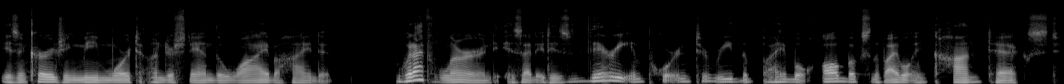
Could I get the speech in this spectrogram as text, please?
is encouraging me more to understand the why behind it. What I've learned is that it is very important to read the Bible, all books of the Bible, in context.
